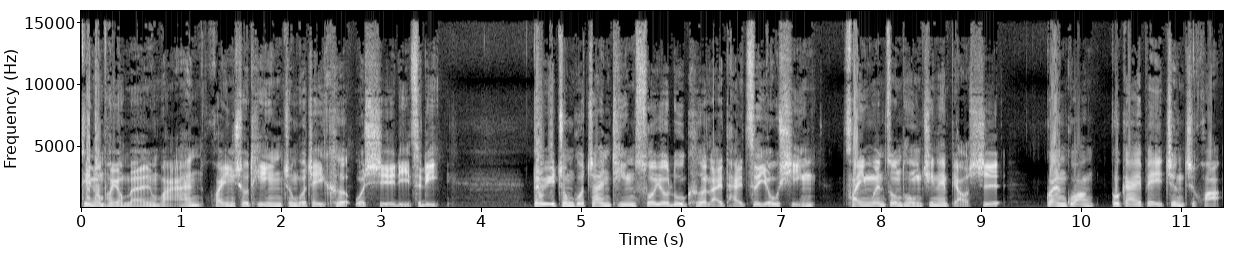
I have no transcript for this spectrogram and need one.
听众朋友们，晚安，欢迎收听《中国这一刻》，我是李自立。对于中国暂停所有陆客来台自由行，蔡英文总统今天表示，观光不该被政治化，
